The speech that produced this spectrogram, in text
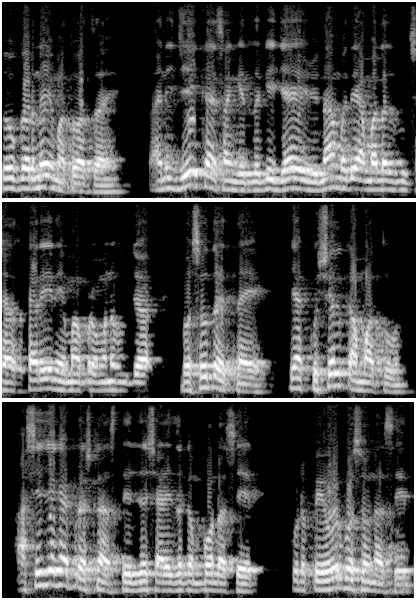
तो करणंही महत्वाचं आहे. आणि जे काय सांगितलं की ज्या योजनामध्ये आम्हाला सरकारी नियमाप्रमाणे ज्या बसवता येत नाही त्या कुशल कामातून असे जे काही प्रश्न असतील जर शाळेचं कंपाऊंड असेल कुठं पेवर बसवणं असेल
